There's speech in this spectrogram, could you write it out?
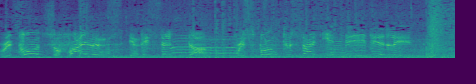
Reports of violence in the sector. Respond to site immediately.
